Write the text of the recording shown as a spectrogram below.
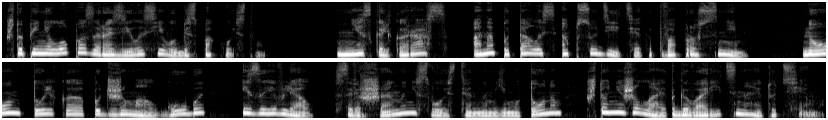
что Пенелопа заразилась его беспокойством. Несколько раз она пыталась обсудить этот вопрос с ним, но он только поджимал губы и заявлял совершенно несвойственным ему тоном, что не желает говорить на эту тему.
